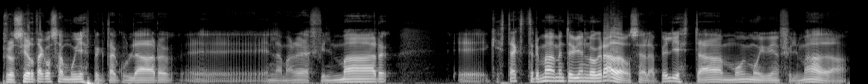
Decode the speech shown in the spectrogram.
pero cierta cosa muy espectacular eh, en la manera de filmar, que está extremadamente bien lograda. O sea, la peli está muy, muy bien filmada.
